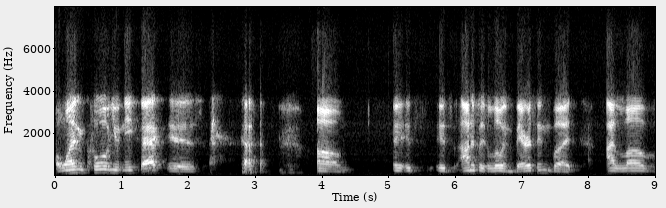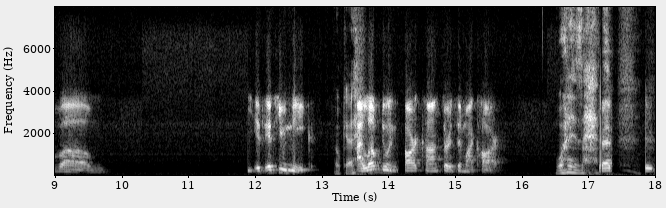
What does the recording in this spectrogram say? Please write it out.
One cool, unique fact is, um, it's it's honestly it's a little embarrassing, but I love um, it's it's unique. Okay. I love doing car concerts in my car. What is that? That-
